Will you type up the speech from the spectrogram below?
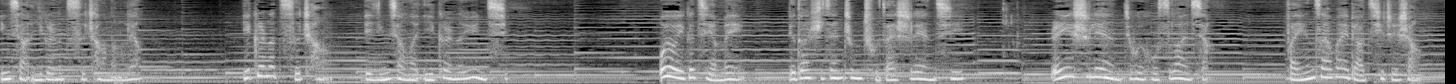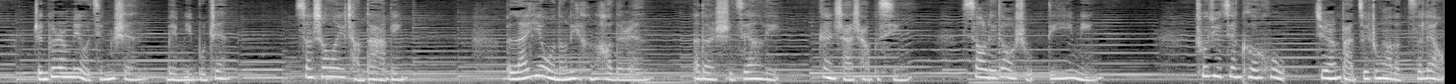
影响一个人的磁场能量，一个人的磁场也影响了一个人的运气。我有一个姐妹，有段时间正处在失恋期，人一失恋就会胡思乱想，反映在外表气质上，整个人没有精神，萎靡不振，像生了一场大病。本来业务能力很好的人，那段时间里干啥啥不行，效率倒数第一名，出去见客户居然把最重要的资料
